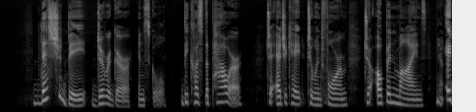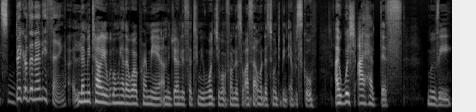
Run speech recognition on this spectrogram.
this should be de rigueur in school because the power to educate, to inform, to open minds, it's bigger than anything. Uh, let me tell you, when we had the world premiere and the journalist said to me, What do you want from this? I said, I want this film to be in every school. I wish I had this movie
